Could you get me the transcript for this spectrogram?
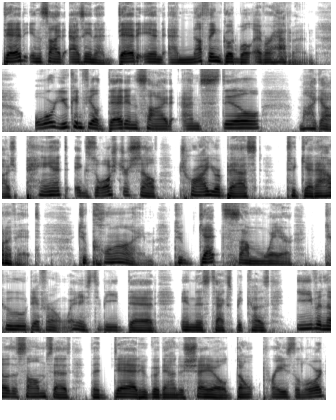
dead inside, as in a dead end, and nothing good will ever happen. Or you can feel dead inside and still, my gosh, pant, exhaust yourself, try your best to get out of it, to climb, to get somewhere. Two different ways to be dead in this text because even though the psalm says the dead who go down to Sheol don't praise the Lord,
